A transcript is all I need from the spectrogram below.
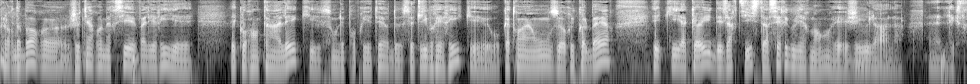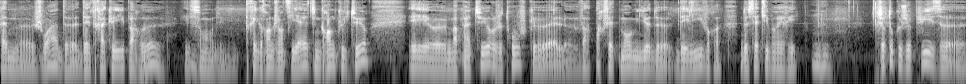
Alors d'abord, euh, je tiens à remercier Valérie et, et Corentin Allais, qui sont les propriétaires de cette librairie qui est au 91 rue Colbert et qui accueille des artistes assez régulièrement. Et j'ai eu la, l'extrême joie d'être accueilli par eux. Ils sont d'une très grande gentillesse, d'une grande culture. Et euh, ma peinture, je trouve qu'elle va parfaitement au milieu de, des livres de cette librairie. Surtout que je puise euh,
